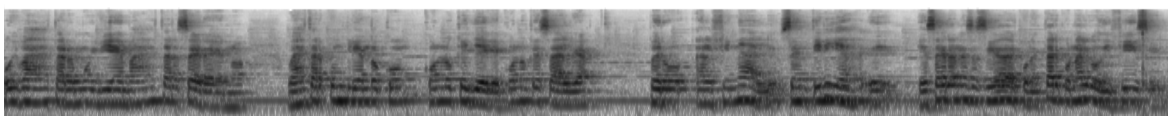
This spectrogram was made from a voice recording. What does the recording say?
Hoy vas a estar muy bien, vas a estar sereno vas a estar cumpliendo con, con lo que llegue, con lo que salga, pero al final sentirías eh, esa gran necesidad de conectar con algo difícil.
